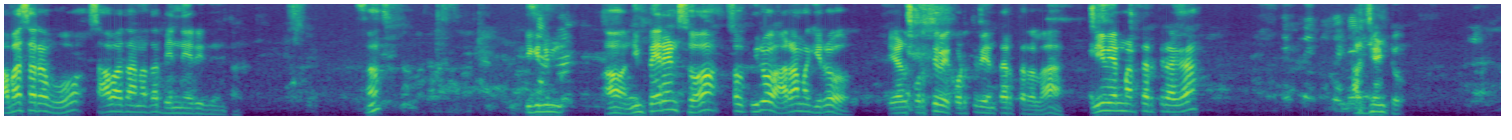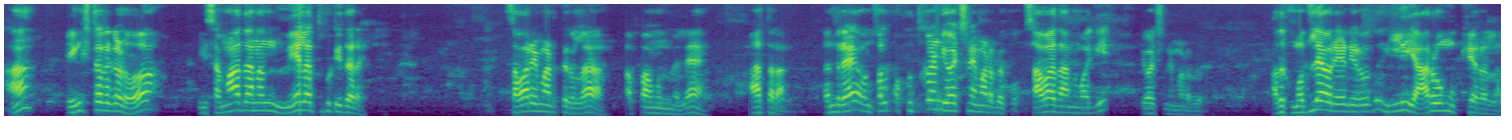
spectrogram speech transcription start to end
ಅವಸರವು ಸಾವಧಾನದ ಬೆನ್ನೇರಿದೆ ಅಂತ. ಹ? ಈಗ ನಿಮ್ ಹಾ ನಿಮ್ ಪೇರೆಂಟ್ಸು ಸ್ವಲ್ಪ ಇರು, ಆರಾಮಾಗಿರು. ಹೇಳ್ ಕೊಡ್ತೀವಿ ಕೊಡ್ತೀವಿ ಅಂತ ಇರ್ತಾರಲ್ಲ. ನೀವೇನ್ ಮಾಡ್ತಾ ಇರ್ತೀರಾಗ ಅರ್ಜೆಂಟು. ಆ? ಯಂಗ್ಸ್ಟರ್ಗಳು ಈ ಸಮಾಧಾನದ ಮೇಲೆ ಹತ್ಬಿಟ್ಟಿದ್ದಾರೆ ಸವಾರಿ ಮಾಡ್ತಿರಲ್ಲ ಅಪ್ಪ, ಅಮ್ಮನ ಮೇಲೆ? ಆ ಥರ. ಅಂದರೆ ಒಂದು ಸ್ವಲ್ಪ ಕುತ್ಕೊಂಡು ಯೋಚನೆ ಮಾಡಬೇಕು. ಸಾವಧಾನವಾಗಿ ಯೋಚನೆ ಮಾಡಬೇಕು. ಅದಕ್ಕೆ ಮೊದಲೇ ಅವ್ರು ಹೇಳಿರೋದು, ಇಲ್ಲಿ ಯಾರೂ ಮುಖ್ಯ ಇರಲ್ಲ.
